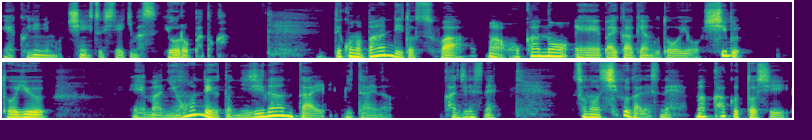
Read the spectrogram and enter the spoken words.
えー、国にも進出していきます。ヨーロッパとか。で、このバンディドスは、まあ、他の、えー、バイカーギャング同様、支部という、え、まあ、日本で言うと二次団体みたいな感じですね。その支部がですね、まあ、各都市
